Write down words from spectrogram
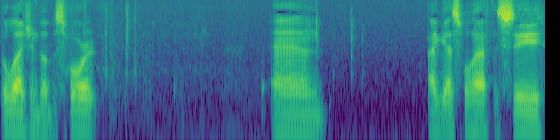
the legend of the sport. And I guess we'll have to see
